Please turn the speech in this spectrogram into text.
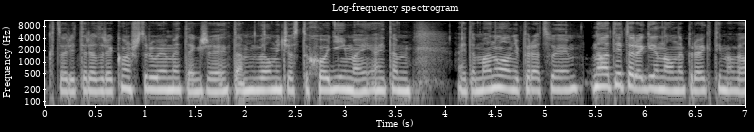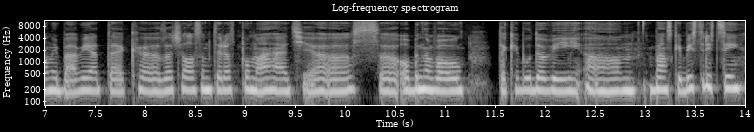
ktorý teraz rekonštruujeme, takže tam veľmi často chodím, aj, aj, tam, aj tam manuálne pracujem. No a tieto regionálne projekty ma veľmi bavia, tak začala som teraz pomáhať s obnovou také budovy v Banskej Bystrici,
